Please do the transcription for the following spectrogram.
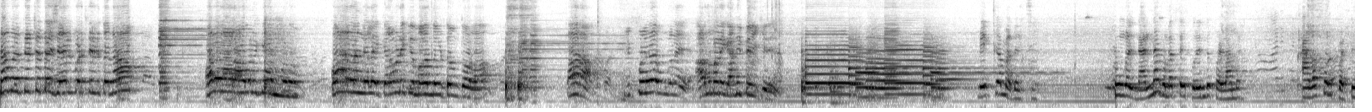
நம்ம திட்டத்தை செயல்படுத்தி எடுத்த நாம் அதனால் அவருக்கு ஏற்படும் பாதங்களை கவனிக்க மறந்து விட்டோம் தோழா. ஆனா இப்பவே உங்களை அரண்மனைக்கு அனுப்பி வைக்கிறேன். மிக்க மகிழ்ச்சி. உங்கள் நல்ல குணத்தை புரிந்து கொள்ளாமல் அவசரப்பட்டு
